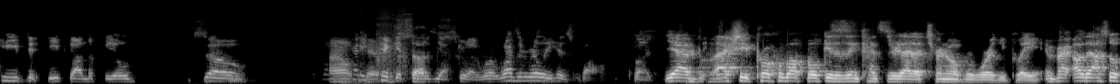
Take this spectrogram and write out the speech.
heaved it deep down the field. So I don't Kenny care. It Pickett sucks. yesterday, where it wasn't really his fault. But Yeah, b- actually, Pro Football Focus isn't considered that a turnover worthy play. In fact, oh, they also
